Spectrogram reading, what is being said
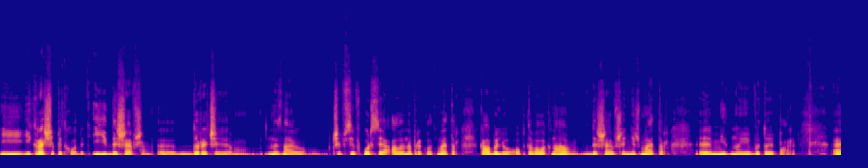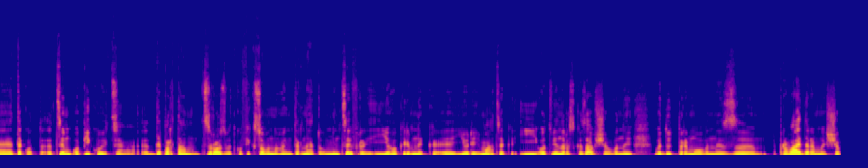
і, і краще підходить, і дешевше. Е, До речі, не знаю, чи всі в курсі, але, наприклад, метр кабелю оптоволокна дешевше, ніж метр е, мідної витої пари. Так от, цим опікується департамент з розвитку фіксованого інтернету Мінцифри і його керівник е, Юрій Мацик. І от він розказав, що вони ведуть перемовини з провайдерами, щоб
